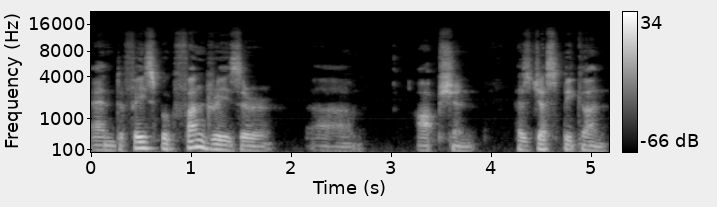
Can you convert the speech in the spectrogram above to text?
And the Facebook fundraiser um, option has just begun.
